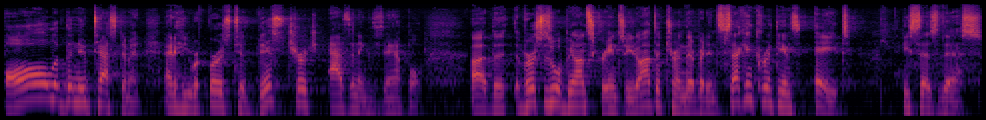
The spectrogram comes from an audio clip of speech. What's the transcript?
all of the New Testament. And he refers to this church as an example. Uh, the, the verses will be on screen, so you don't have to turn there. But in Second Corinthians 8, he says this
